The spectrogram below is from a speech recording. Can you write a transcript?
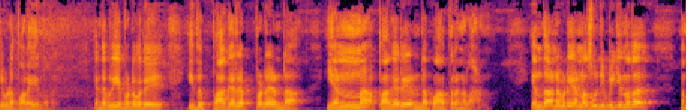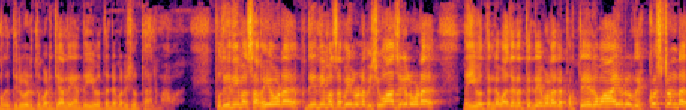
ഇവിടെ പറയുന്നത്. എന്റെ പ്രിയപ്പെട്ടവരെ ഇത് പകരപ്പെടേണ്ട എണ്ണ പകരേണ്ട പാത്രങ്ങളാണ്. എന്താണ് ഇവിടെ എണ്ണ സൂചിപ്പിക്കുന്നത്? നമുക്ക് തിരുവെടുത്ത് പഠിച്ചാൽ ഞാൻ ദൈവത്തിന്റെ പരിശുദ്ധാത്മാവ്. പുതിയ നിയമസഭയോട് പുതിയ നിയമസഭയിലുള്ള വിശ്വാസികളോട് ദൈവത്തിന്റെ വചനത്തിന്റെ വളരെ പ്രത്യേകമായ ഒരു റിക്വസ്റ്റ് ഉണ്ട്.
